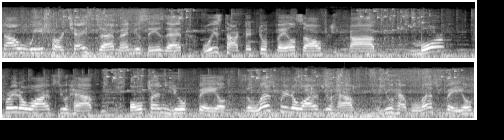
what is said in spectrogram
now we purchased them and you see that we started to fail so uh, more free revives you have, often you fail. The less free revives you have, you have less fails,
